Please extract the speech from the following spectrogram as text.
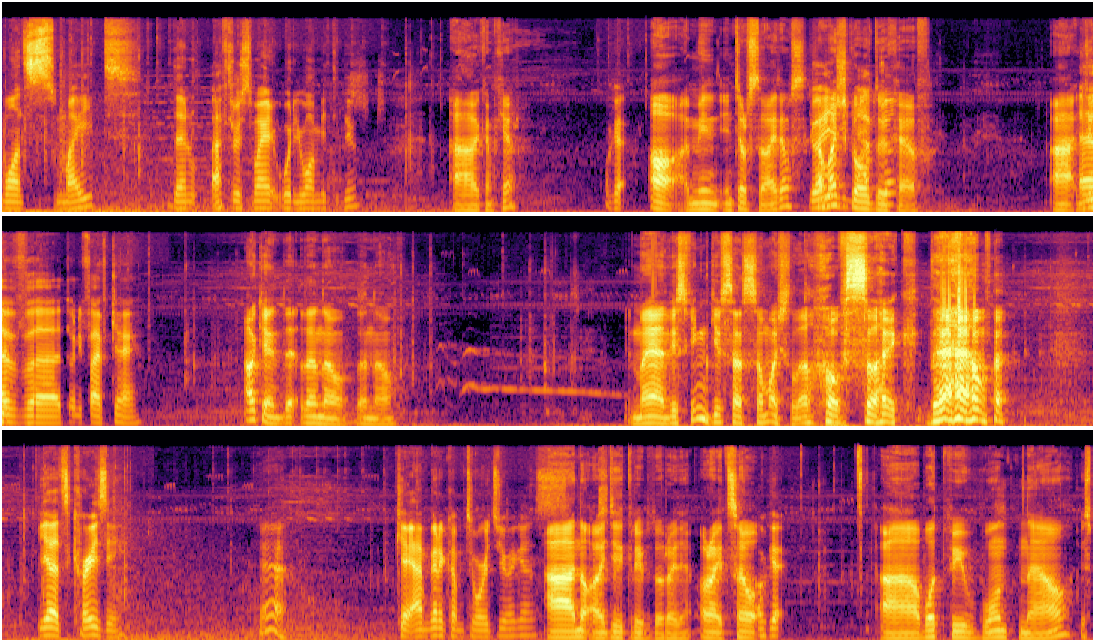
want smite? Then after smite, what do you want me to do? Uh, come here. Okay. Oh, I mean, in terms of items, Do how I much gold do you have? Uh, I have uh, 25k. Okay, then no, then no. Man, this thing gives us so much levels, like, damn! Yeah, it's crazy. yeah. Okay, I'm gonna come towards you, I guess. Uh, no, I did creep already. Alright, so, okay. uh, what we want now is,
